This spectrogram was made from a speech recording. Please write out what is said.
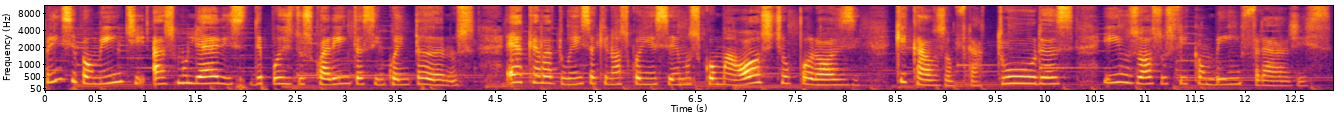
principalmente as mulheres depois dos 40, 50 anos. É aquela doença que nós conhecemos como a osteoporose, que causa fraturas e os ossos ficam bem frágeis.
